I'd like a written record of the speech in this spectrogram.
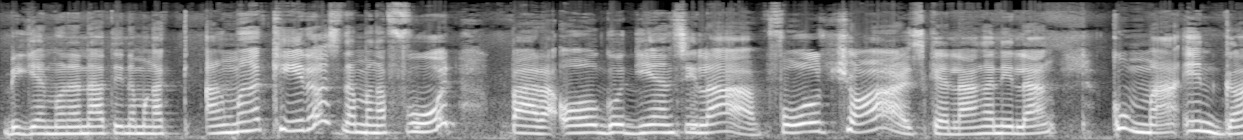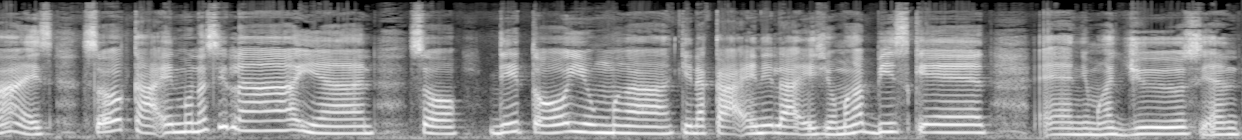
bigyan muna natin ng mga ang mga kiddos ng mga food para all good yan sila. Full charge. Kailangan nilang kumain, guys. So, kain muna sila. Yan. So, dito, yung mga kinakain nila is yung mga biscuit and yung mga juice. Yan.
